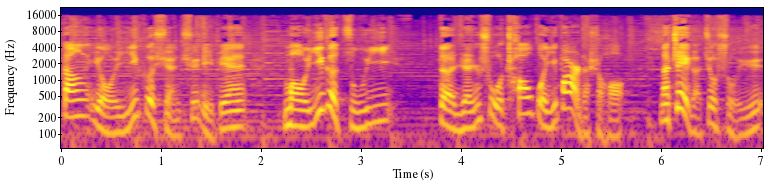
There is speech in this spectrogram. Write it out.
当有一个选区里边某一个族裔的人数超过一半的时候，那这个就属于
